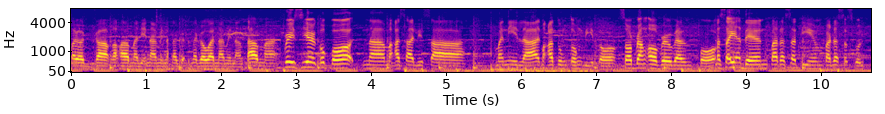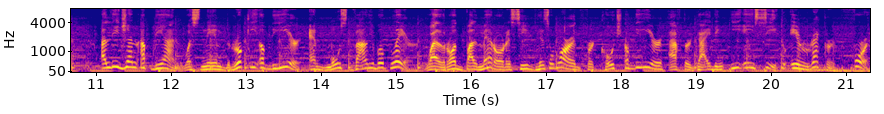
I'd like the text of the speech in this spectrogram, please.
pagkakamali namin na nag- nagawa namin ng tama. First year ko po na makasali sa Manila, makatungtong dito. Sobrang overwhelmed po. Masaya din para sa team, para sa school. Alijan Apdian was named Rookie of the Year and Most Valuable Player, while Rod Palmero received his award for Coach of the Year after guiding EAC to a record fourth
